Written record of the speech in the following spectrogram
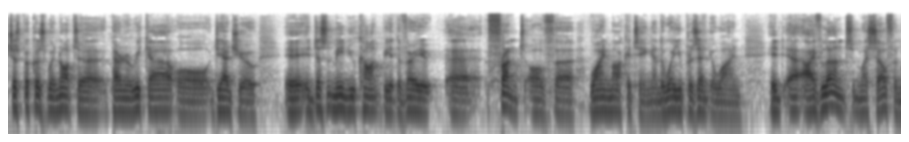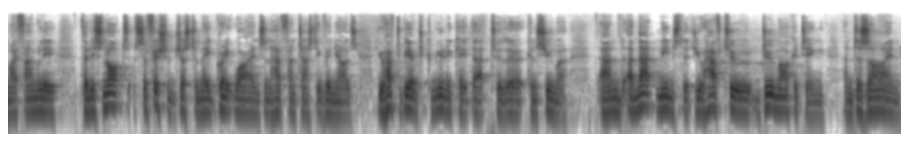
Just because we're not uh, Ricard or Diageo, it doesn't mean you can't be at the very uh, front of uh, wine marketing and the way you present your wine. It, uh, I've learned myself and my family that it's not sufficient just to make great wines and have fantastic vineyards. You have to be able to communicate that to the consumer. And, and that means that you have to do marketing and design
